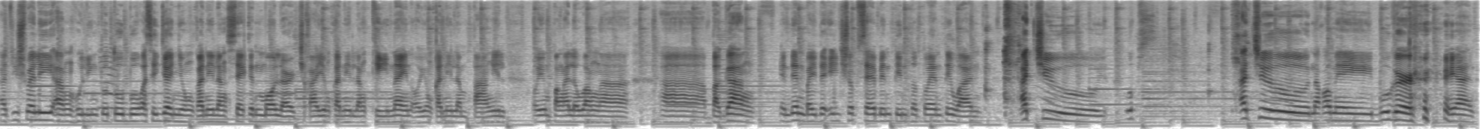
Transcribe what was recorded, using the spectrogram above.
At usually, ang huling tutubo kasi dyan, yung kanilang second molar, tsaka yung kanilang canine o yung kanilang pangil o yung pangalawang uh, uh, bagang. And then by the age of 17 to 21, achu! Oops! Achu! Nako, may booger. yan,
